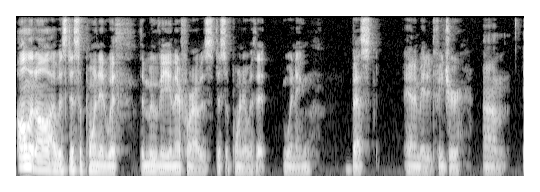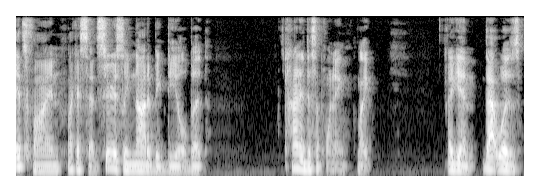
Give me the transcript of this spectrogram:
all in all, I was disappointed with the movie, and therefore I was disappointed with it winning best animated feature. Um, it's fine. Like I said, seriously, not a big deal, but kind of disappointing. Like, again, that was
